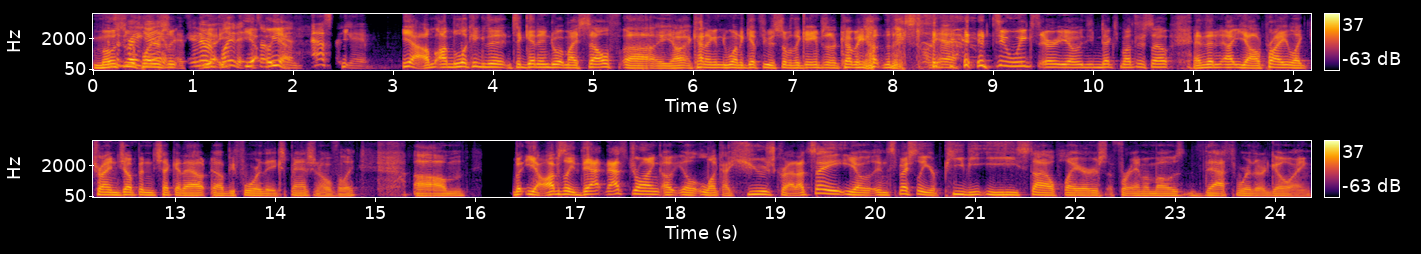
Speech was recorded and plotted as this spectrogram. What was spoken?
most of your players game. are if you never yeah, played it, Yeah, it's a oh yeah, fantastic game. Yeah. I'm I'm looking to to get into it myself. Uh, you know, I kind of want to get through some of the games that are coming out in the next like Yeah. two weeks or you know next month or so, and then uh, yeah, I'll probably like try and jump in and check it out uh, before the expansion, hopefully. Um, but yeah, obviously that that's drawing a, you know, like a huge crowd. I'd say you know, and especially your PVE style players for MMOs, that's where they're going.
